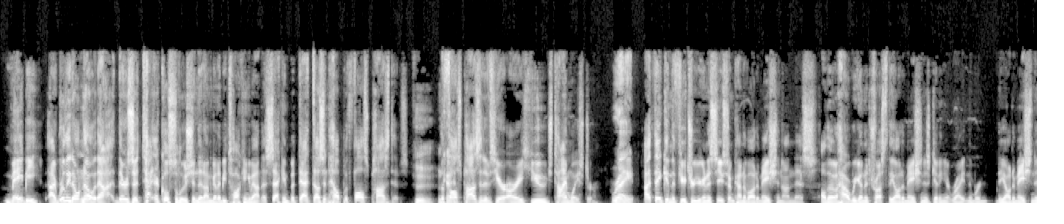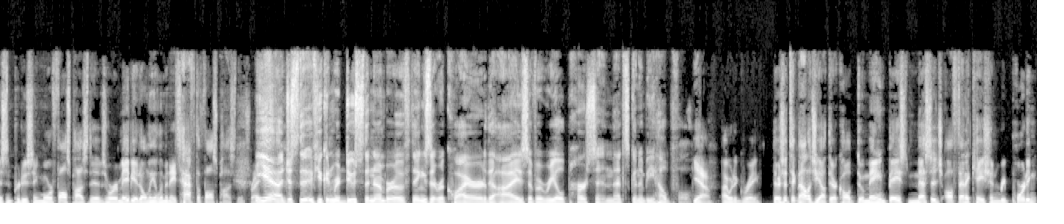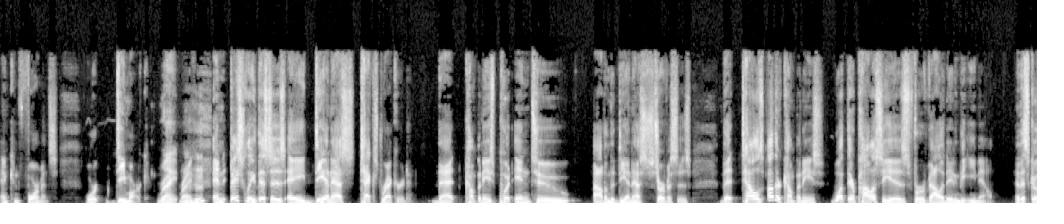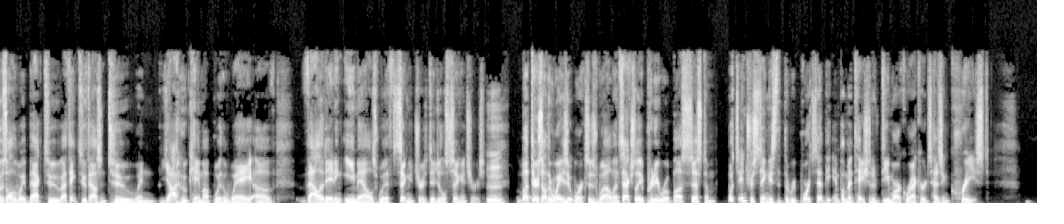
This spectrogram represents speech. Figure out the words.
Maybe. I really don't know. Now, there's a technical solution that I'm going to be talking about in a second, but that doesn't help with false positives. Hmm. The false positives here are a huge time waster. Right. I think in the future you're going to see some kind of automation on this. Although, how are we going to trust the automation is getting it right, and we're, the automation isn't producing more false positives, or maybe it only eliminates half the false positives, right? Yeah, just the, if you can reduce the number of things that require the eyes of a real person, that's going to be helpful. Yeah, I would agree. There's a technology out there called domain-based message authentication reporting and conformance, or DMARC. Right. right? Mhm. And basically, this is a DNS text record that companies put into out on the DNS services that tells other companies what their policy is for validating the email. And this goes all the way back to, I think, 2002 when Yahoo came up with a way of validating emails with signatures, digital signatures. Mm. But there's other ways it works as well. And it's actually a pretty robust system. What's interesting is that the report said the implementation of DMARC records has increased,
